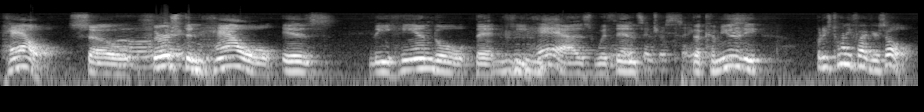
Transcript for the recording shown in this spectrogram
Howl. So Oh, okay. Thurston Howl is the handle that he mm-hmm. has within the community, but he's 25 years old.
